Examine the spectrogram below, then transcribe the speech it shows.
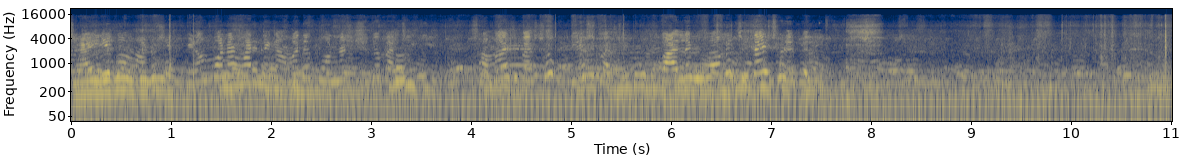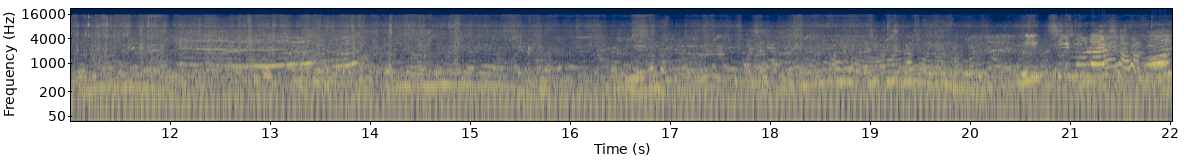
শারীরিক ও মানসিক বিড়ম্বনার হাত থেকে আমাদের কন্যা শিশুকে বাঁচিয়ে সমাজ দেশ বাল্য বিবাহকে চিতাই ছুড়ে ফেলি নিচ্ছি মোরা শপথ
